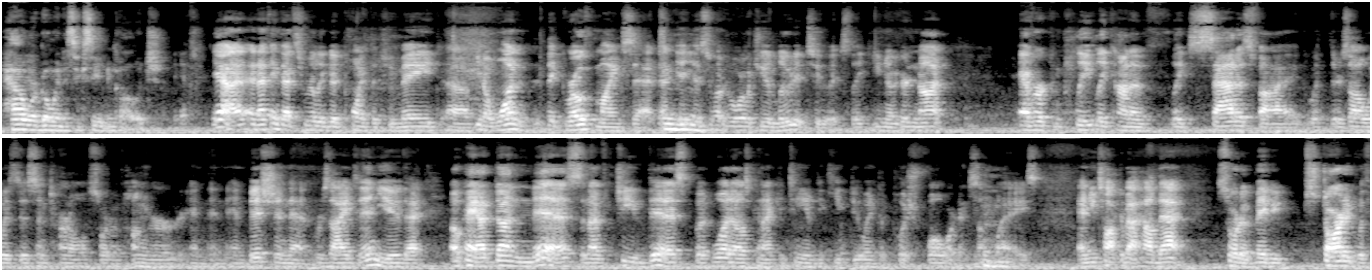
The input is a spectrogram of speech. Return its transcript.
how we're going to succeed in college. Yeah, yeah and I think that's a really good point that you made. Uh, you know, one, the growth mindset Mhm. is what, what you alluded to. It's like you know you're not ever completely kind of like satisfied with. There's always this internal sort of hunger and, and ambition that resides in you. That okay, I've done this and I've achieved this, but what else can I continue to keep doing to push forward in some Mhm. ways? And you talked about how that sort of maybe started with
